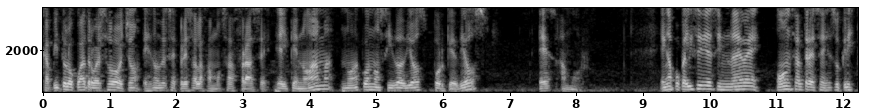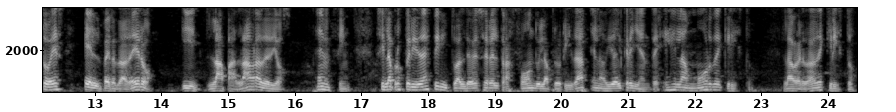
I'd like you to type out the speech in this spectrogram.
capítulo 4, verso 8, es donde se expresa la famosa frase, el que no ama no ha conocido a Dios porque Dios es amor. En Apocalipsis 19, 11 al 13, Jesucristo es el verdadero y la palabra de Dios. En fin, si la prosperidad espiritual debe ser el trasfondo y la prioridad en la vida del creyente, es el amor de Cristo, la verdad de Cristo,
